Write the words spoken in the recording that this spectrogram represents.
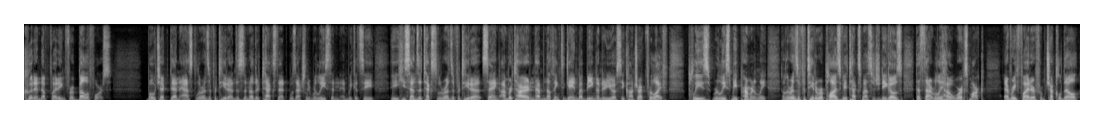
could end up fighting for Bellator. Bocek then asked Lorenzo Fertitta, and this is another text that was actually released, and, and we could see he, he sends a text to Lorenzo Fertitta saying, I'm retired and have nothing to gain by being under UFC contract for life. Please release me permanently. And Lorenzo Fertitta replies via text message, and he goes, That's not really how it works, Mark. Every fighter from Chuck Liddell,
